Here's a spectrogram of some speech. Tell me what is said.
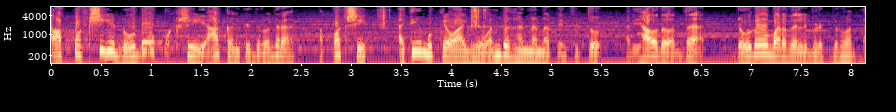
ಆ ಪಕ್ಷಿಗೆ ಡೋಡೋ ಪಕ್ಷಿ ಯಾಕಂತಿದ್ರು ಅಂದ್ರೆ ಆ ಪಕ್ಷಿ ಅತಿ ಮುಖ್ಯವಾಗಿ ಒಂದು ಹಣ್ಣನ್ನು ತಿಂತಿತ್ತು. ಅದು ಯಾವುದು ಅಂತ ಡೋಡೋ ಮರದಲ್ಲಿ ಬಿಡುತ್ತಿರುವಂತ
